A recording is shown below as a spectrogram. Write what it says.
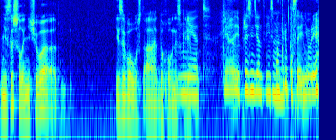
Не слышала ничего из его уст о духовной скрепах? Нет. Я и президента не смотрю М. в последнее время.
